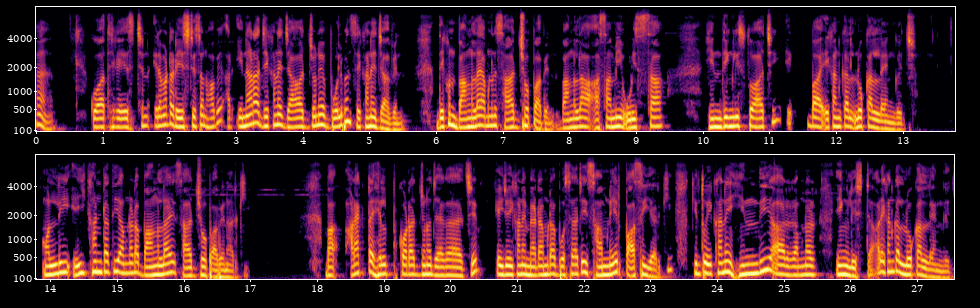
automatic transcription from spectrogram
হ্যাঁ কোথা থেকে এসছেন এরকম একটা রেজিস্ট্রেশন হবে। আর এনারা যেখানে যাওয়ার জন্য বলবেন সেখানে যাবেন। দেখুন, বাংলায় আপনাদের সাহায্য পাবেন। বাংলা, আসামি, উড়িষ্যা হিন্দি, ইংলিশ তো আছেই বা এখানকার লোকাল ল্যাঙ্গুয়েজ অনলি এইখানটাতেই আপনারা বাংলায় সাহায্য পাবেন আর কি। বা আরেকটা হেল্প করার জন্য জায়গা আছে, এই যে এখানে ম্যাডামরা বসে আছে, এই সামনের পাশেই আর কি। কিন্তু এখানে হিন্দি আর আপনার ইংলিশটা, আর এখানকার লোকাল ল্যাঙ্গুয়েজ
